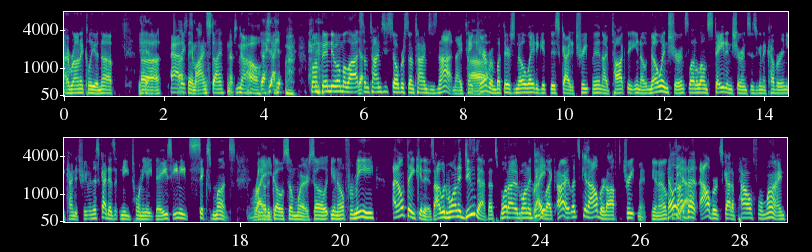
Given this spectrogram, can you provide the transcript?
Ironically enough, Yeah. uh, Last name Einstein. No, No, yeah, yeah, yeah. bump into him a lot. Yeah. Sometimes he's sober, sometimes he's not, and I take care of Ah. him. But there's no way to get this guy to treatment. I've talked to you know, no insurance, let alone state insurance, is going to cover any kind of treatment. This guy doesn't need 28 days; he needs six months, you know, Right. to go somewhere. So you know, for me. I don't think it is. I would want to do that. That's what I would want to do. Right. Like, all right, let's get Albert off to treatment, you know, because Hell I bet Albert's got a powerful mind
